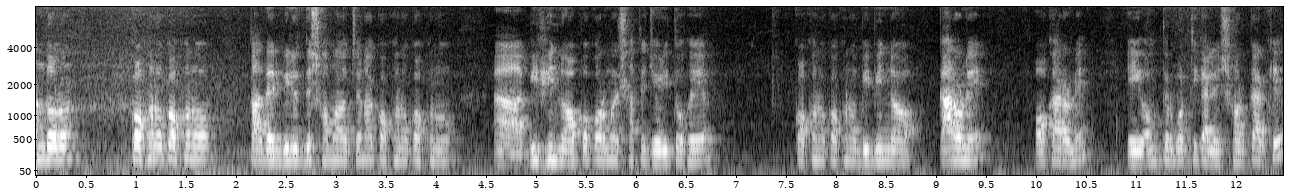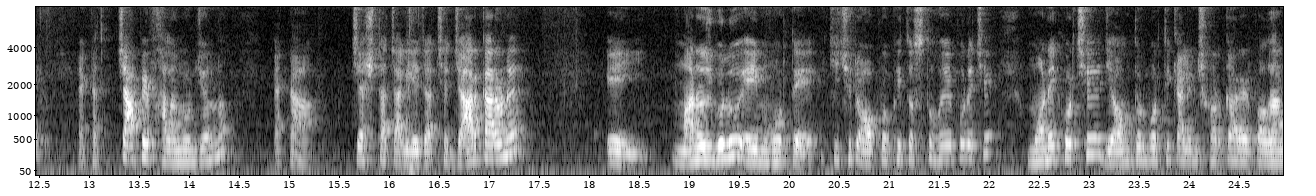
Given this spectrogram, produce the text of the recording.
আন্দোলন, কখনো কখনো তাদের বিরুদ্ধে সমালোচনা, কখনো কখনো বিভিন্ন অপকর্মের সাথে জড়িত হয়ে কখনো কখনো বিভিন্ন কারণে, অকারণে এই অন্তর্বর্তীকালীন সরকারকে একটা চাপে ফালানোর জন্য একটা চেষ্টা চালিয়ে যাচ্ছে, যার কারণে এই মানুষগুলো এই মুহূর্তে কিছুটা অপ্রকৃতস্থ হয়ে পড়েছে। মনে করছে যে অন্তর্বর্তীকালীন সরকারের প্রধান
